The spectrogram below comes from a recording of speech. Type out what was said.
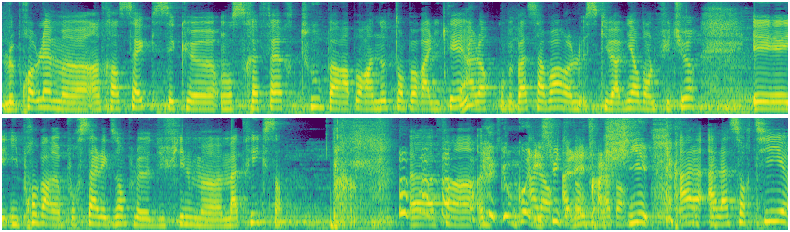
le problème euh, intrinsèque, c'est que on se réfère tout par rapport à notre temporalité, Oui. alors qu'on peut pas savoir ce qui va venir dans le futur. Et il prend par, pour ça l'exemple du film euh, Matrix. Euh, Enfin, Comme quoi, les alors, suites allaient attends, être à attends. chier. à, à la sortie, euh,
